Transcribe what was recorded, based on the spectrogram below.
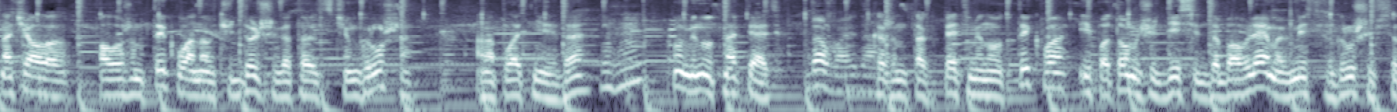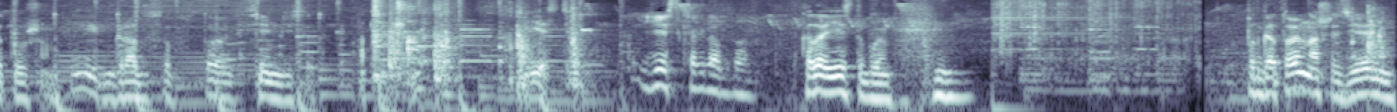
Сначала положим тыкву, она чуть дольше готовится, чем груша. Она плотнее, да? Мгм. Ну, минут на 5 Давай, да. скажем так, 5 минут тыква, и потом еще 10 добавляем, и вместе с грушей все тушим. И градусов 170. Отлично. есть. Есть когда бы. Когда есть-то будем. Подготовим нашу зелень.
